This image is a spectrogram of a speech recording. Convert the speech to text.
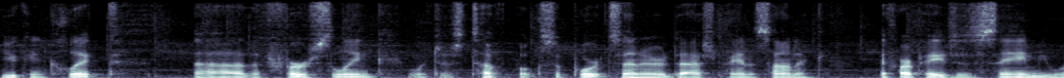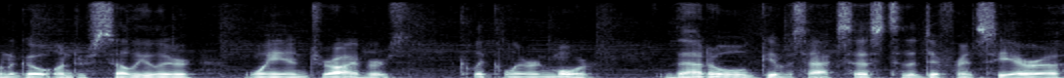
You can click uh, the first link, which is Toughbook Support Center dash Panasonic. If our page is the same, you want to go under Cellular WAN Drivers, click Learn More. That'll give us access to the different Sierra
